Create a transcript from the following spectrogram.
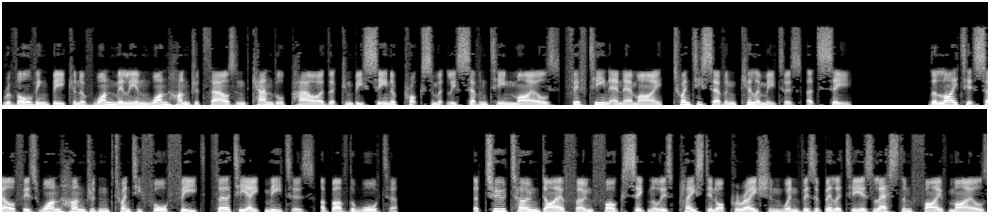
revolving beacon of 1,100,000 candle power that can be seen approximately 17 miles (15 nmi, 27 km) at sea. The light itself is 124 feet (38 meters) above the water. A two-tone diaphone fog signal is placed in operation when visibility is less than 5 miles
